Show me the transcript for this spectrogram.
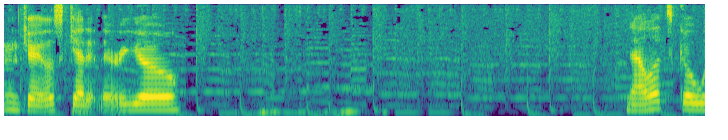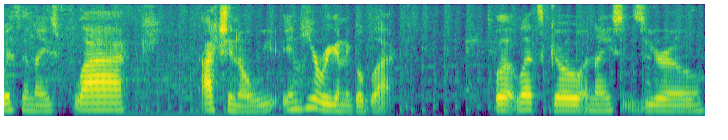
Okay, let's get it. There we go. Now let's go with a nice black. Actually, no. We in here we're gonna go black. But let's go a nice zero.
